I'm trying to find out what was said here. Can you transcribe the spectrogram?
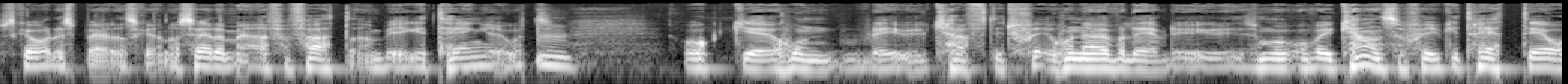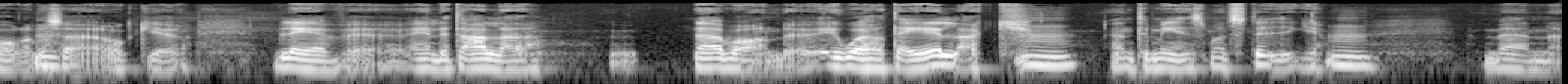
skådespelerskan och sedermera författaren Birgit Tengroth. Mm. Och eh, hon blev ju kraftigt hon överlevde ju, hon var ju cancersjuk i 30 år mm. så här, och eh, blev eh, enligt alla närvarande oerhört elak. Mm. Inte minst mot Stig. Mm. Men, eh,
